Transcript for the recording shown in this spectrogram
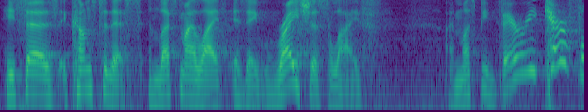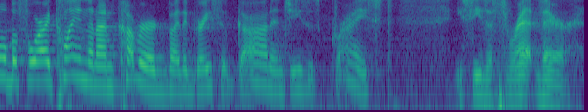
He says, It comes to this unless my life is a righteous life, I must be very careful before I claim that I'm covered by the grace of God and Jesus Christ. You see the threat there.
